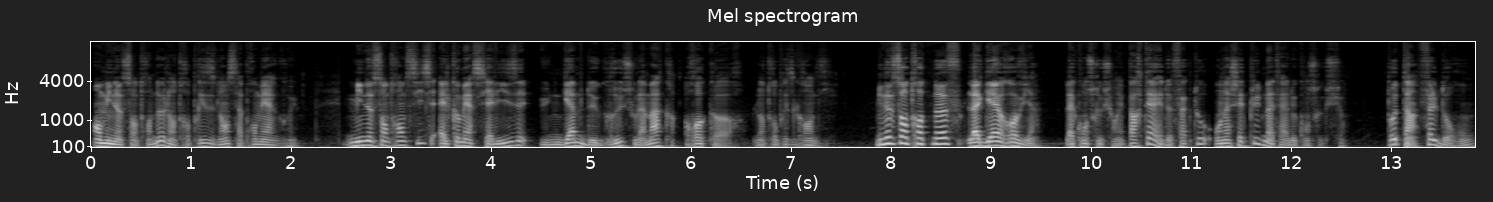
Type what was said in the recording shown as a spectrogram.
En 1932, l'entreprise lance sa première grue. 1936, elle commercialise une gamme de grues sous la marque Record. L'entreprise grandit. 1939, la guerre revient. La construction est par terre et de facto, on n'achète plus de matériel de construction. Potin Felderon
